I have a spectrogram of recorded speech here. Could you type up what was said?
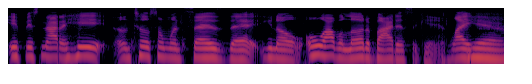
if it's not a hit until someone says that you know oh i would love to buy this again like yeah.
